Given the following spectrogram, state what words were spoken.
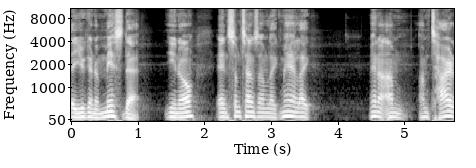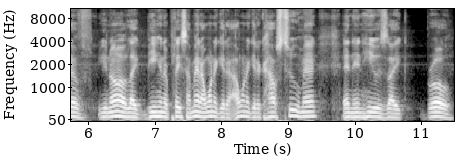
that you're gonna miss that, you know. And sometimes I'm like, man, like, man, I'm I'm tired of you know like being in a place. I man, I want to get a I want to get a house too, man. And then he was like, bro,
